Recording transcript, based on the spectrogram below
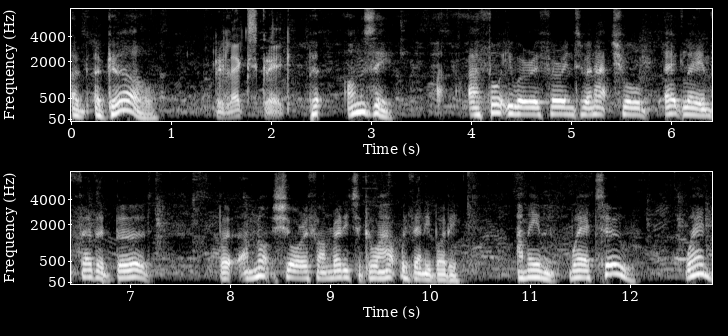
A, a girl? Relax, Greg. But, Onzi, I, I thought you were referring to an actual egg laying feathered bird. But I'm not sure if I'm ready to go out with anybody. I mean, where to? When?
